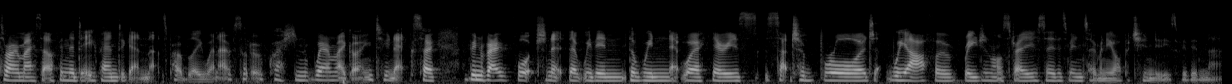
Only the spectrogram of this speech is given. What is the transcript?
throw myself in the deep end again, that's probably when I've sort of questioned where am I going to next. So I've been very fortunate that within the WIN network there is such a broad, we are for regional Australia, so there's been so many opportunities within that.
